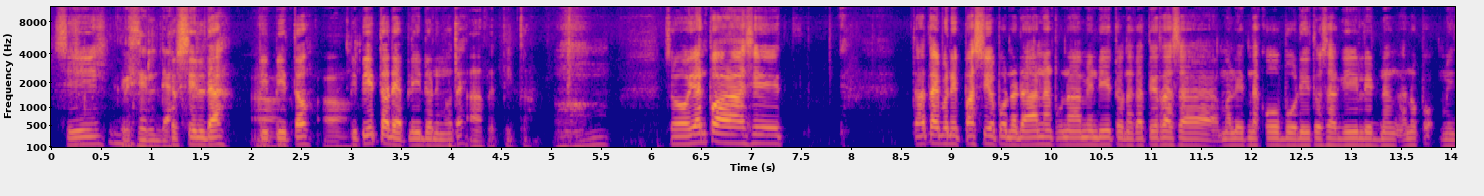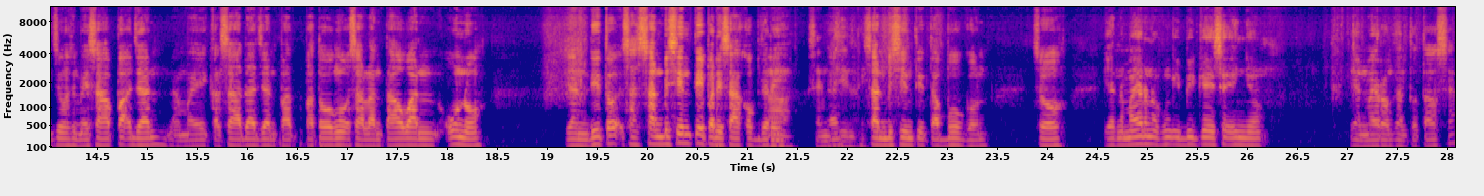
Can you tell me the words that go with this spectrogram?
si Crisilda. Crisilda Pipito. Oh. Pipito de apelido nimo tay. Ah, Pepito. Oh. So yan po ah, si Tatay Bonifacio po nadaanan po namin dito nakatira sa maliit na kubo dito sa gilid ng ano po medyo may sapa diyan na may kalsada diyan pat, patungo sa Lantawan 1 yan dito sa San Vicente pa sakop diri Ah, San Vicente. San Vicente Tabugon so yan na mayroon akong ibigay sa inyo yan mayroon kang 2,000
